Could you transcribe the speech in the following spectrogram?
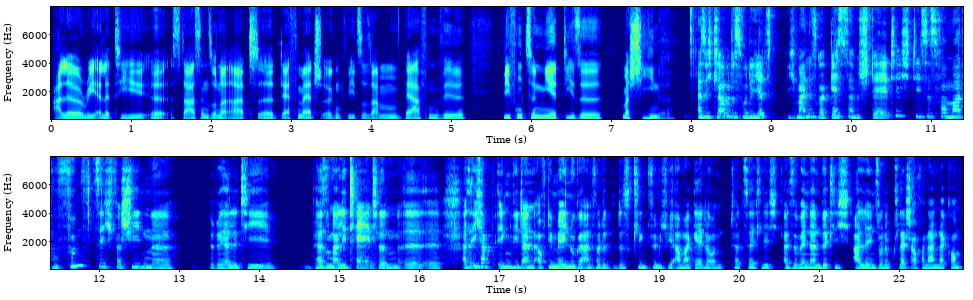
alle Reality-Stars in so einer Art äh, Deathmatch irgendwie zusammenwerfen will. Wie funktioniert diese Maschine? Also ich glaube, das wurde jetzt, ich meine sogar gestern bestätigt, dieses Format, wo 50 verschiedene Reality Personalitäten. Äh, äh, also ich habe irgendwie dann auf die Mail nur geantwortet, das klingt für mich wie Armageddon tatsächlich. Also wenn dann wirklich alle in so einem Clash aufeinander kommen.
